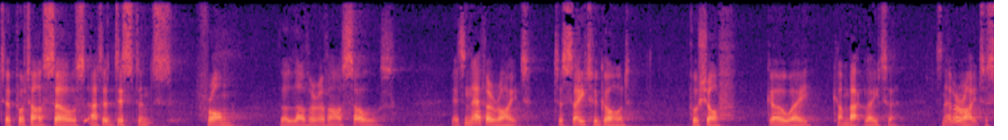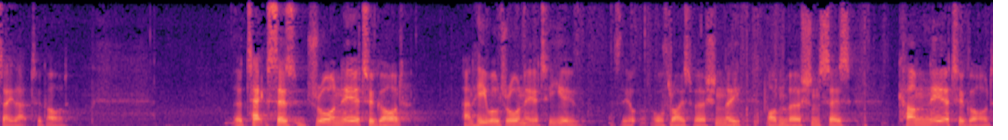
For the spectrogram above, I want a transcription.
to put ourselves at a distance from the lover of our souls. It's never right to say to God, push off, go away, come back later. It's never right to say that to God. The text says, draw near to God and he will draw near to you. That's the authorized version. The modern version says, Come near to God,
